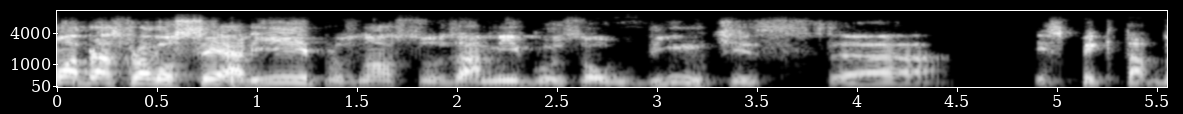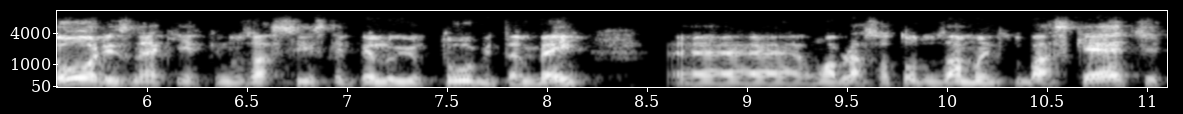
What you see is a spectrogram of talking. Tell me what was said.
Um abraço para você, Ari, para os nossos amigos ouvintes, uh, espectadores, né, que, que nos assistem pelo YouTube também. É, um abraço a todos os amantes do basquete.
